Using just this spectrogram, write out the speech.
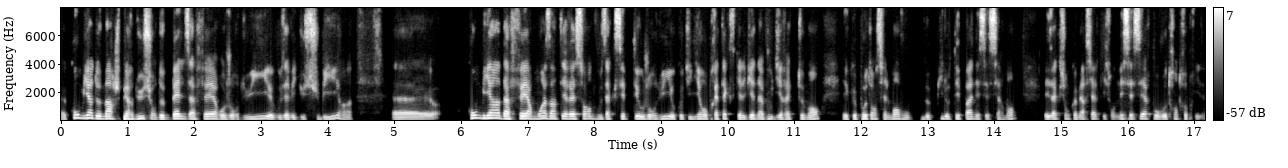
Heu, combien de marges perdues sur de belles affaires aujourd'hui, heu, vous avez dû subir? Combien d'affaires moins intéressantes vous acceptez aujourd'hui au quotidien au prétexte qu'elles viennent à vous directement et que potentiellement vous ne pilotez pas nécessairement les actions commerciales qui sont nécessaires pour votre entreprise?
